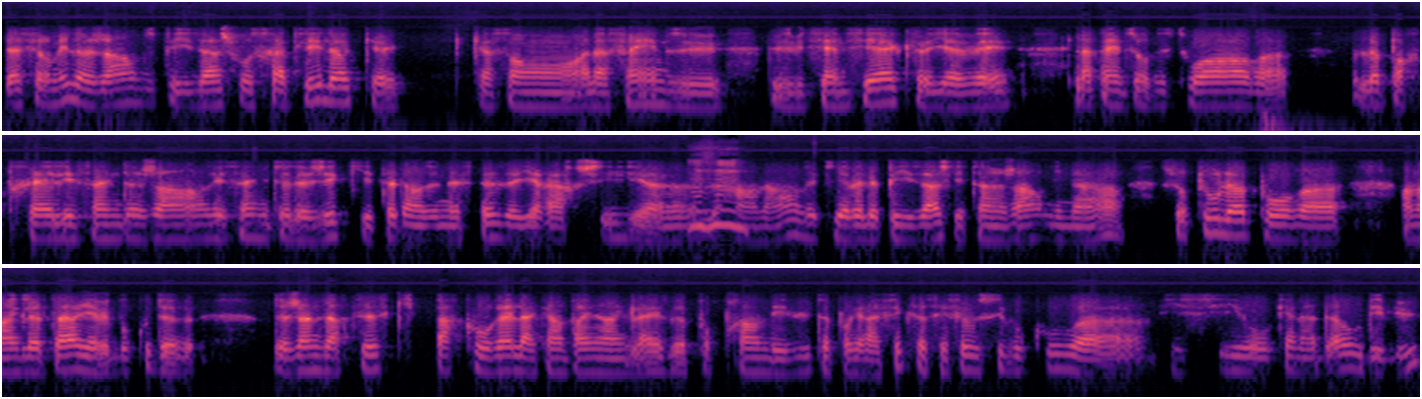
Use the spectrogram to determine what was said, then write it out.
d'affirmer le genre du paysage. Il faut se rappeler là que qu'à son à la fin du 18e siècle, il y avait la peinture d'histoire, euh, le portrait, les scènes de genre, les scènes mythologiques qui étaient dans une espèce de hiérarchie euh, mm-hmm. en art. Et puis il y avait le paysage qui était un genre mineur. Surtout là pour en Angleterre, il y avait beaucoup de de jeunes artistes qui parcouraient la campagne anglaise pour prendre des vues topographiques. Ça s'est fait aussi beaucoup euh, ici au Canada au début.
